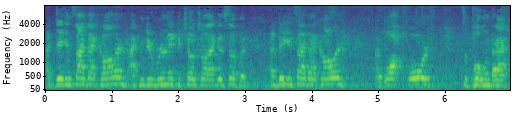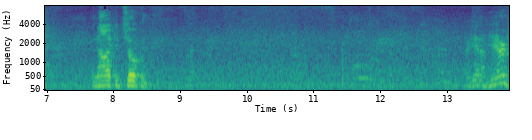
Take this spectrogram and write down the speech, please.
I dig inside that collar, I can do rear naked chokes, all that good stuff, but I dig inside that collar, I walk forward to pull him back, and now I can choke him. Again, I'm here,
